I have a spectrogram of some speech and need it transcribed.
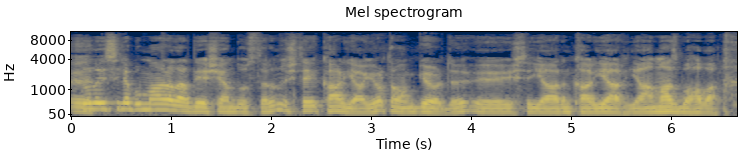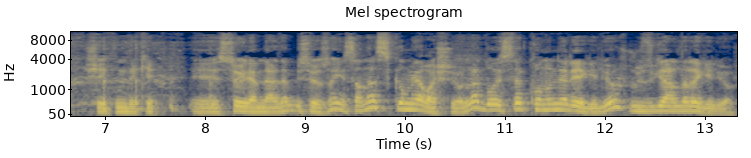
Evet. Dolayısıyla bu mağaralarda yaşayan dostlarımız işte kar yağıyor tamam gördü Ee, işte yarın kar yağar yağmaz bu hava şeklindeki e, söylemlerden bir süre sonra insanlar sıkılmaya başlıyorlar. Dolayısıyla konu nereye geliyor? Rüzgarlara geliyor.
